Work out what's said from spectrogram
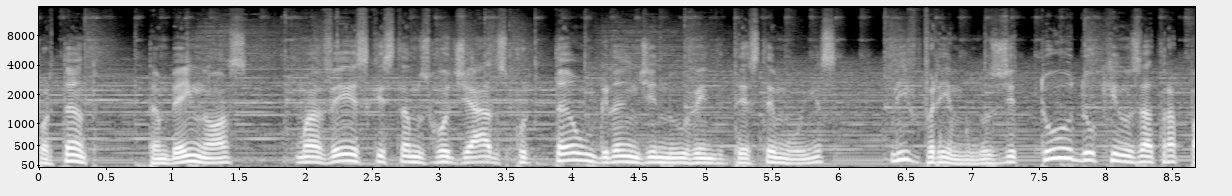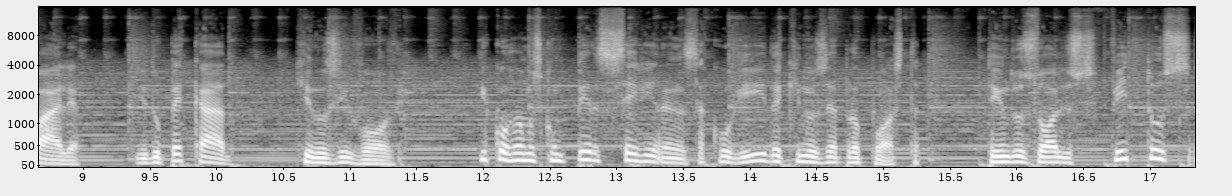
Portanto, também nós uma vez que estamos rodeados por tão grande nuvem de testemunhas, livremos-nos de tudo o que nos atrapalha e do pecado que nos envolve. E corramos com perseverança a corrida que nos é proposta, tendo os olhos fitos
